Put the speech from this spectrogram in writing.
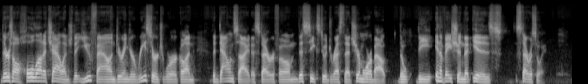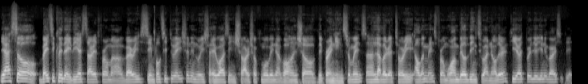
there's a whole lot of challenge that you found during your research work on the downside of styrofoam. This seeks to address that. Share more about the the innovation that is Styrosoy. Yeah, so basically the idea started from a very simple situation in which I was in charge of moving a bunch of different instruments and laboratory elements from one building to another here at Purdue University.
